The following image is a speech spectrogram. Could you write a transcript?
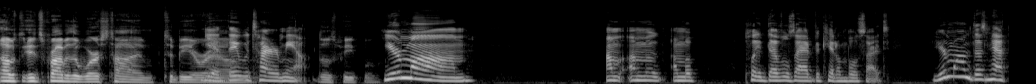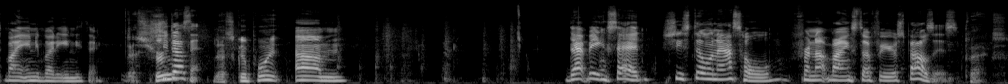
Oh, it's probably the worst time to be around. Yeah, they would tire me out. those people. Your mom. I'm I'm a I'm a play devil's advocate on both sides. Your mom doesn't have to buy anybody anything. That's true. She doesn't. That's a good point. Um. That being said, she's still an asshole for not buying stuff for your spouses. Facts.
